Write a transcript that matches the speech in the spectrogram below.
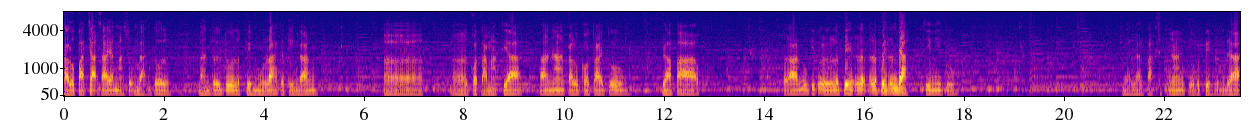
Kalau pajak saya masuk Bantul. Bantul itu lebih murah ketimbang eh, eh, kota Madya. Soalnya kalau kota itu berapa anu gitu lebih le, lebih rendah sini itu. Bayar pajaknya itu lebih rendah.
